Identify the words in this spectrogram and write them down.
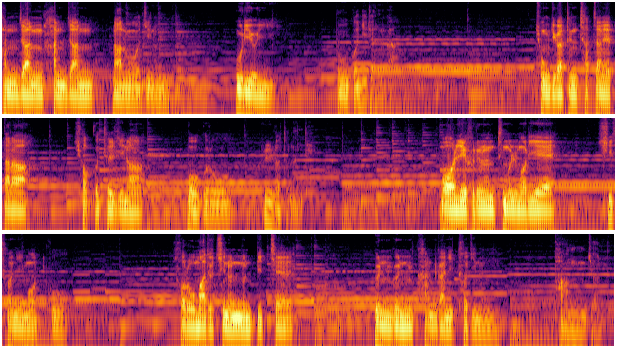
한 잔 한 잔 나누어지는 우리의 무건이련가. 종지 같은 찻잔에 따라 혀끝을 지나 목으로 흘러드는데 멀리 흐르는 두물머리에 시선이 멎고 서로 마주치는 눈빛에 은근 간간이 터지는 방전.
